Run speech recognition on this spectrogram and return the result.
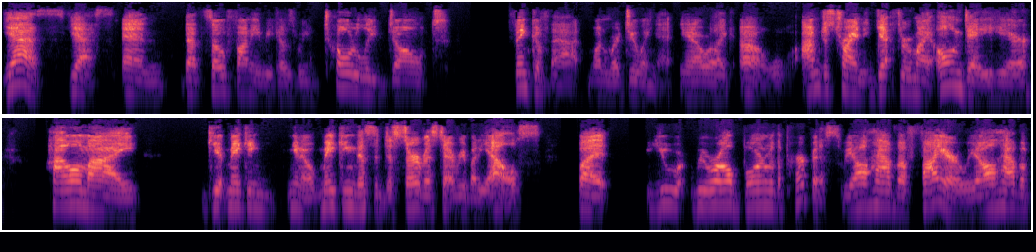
Yes, yes. And that's so funny because we totally don't think of that when we're doing it. You know, we're like, oh, I'm just trying to get through my own day here. How am I get making you know making this a disservice to everybody else but you we were all born with a purpose. We all have a fire. We all have a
